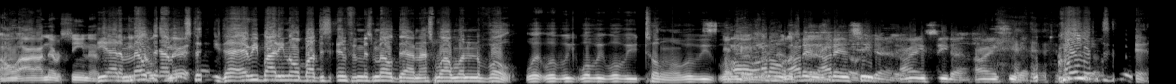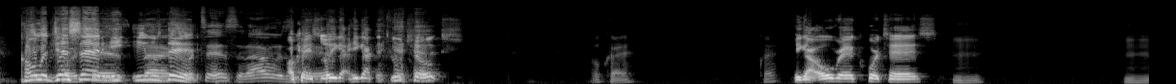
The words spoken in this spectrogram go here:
Oh, I, I never seen that. He had a choked in meltdown that? everybody know about this infamous meltdown. That's why I wanted to vote. What, what we what we what we talking about? What we, what Oh, we I don't. I didn't. I didn't see that. I ain't see that. I ain't see that. Cola was there. Cola just said he, he was there. Cortez said I was Okay, so he got he got the two chokes. Okay. Okay. He got O Red Cortez. Mm-hmm. Mm-hmm.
